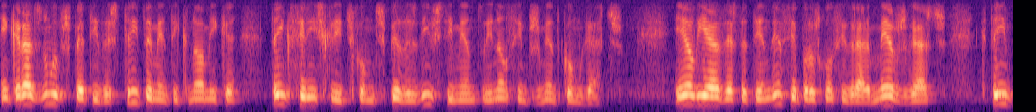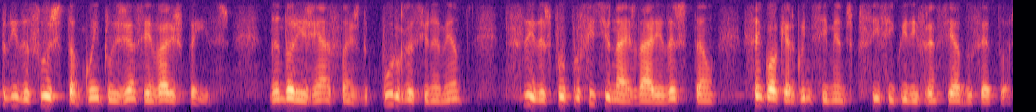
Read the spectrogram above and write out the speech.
encarados numa perspectiva estritamente económica, têm que ser inscritos como despesas de investimento e não simplesmente como gastos. É, aliás, esta tendência para os considerar meros gastos que tem impedido a sua gestão com inteligência em vários países dando origem a ações de puro racionamento, decididas por profissionais da área da gestão, sem qualquer conhecimento específico e diferenciado do setor.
